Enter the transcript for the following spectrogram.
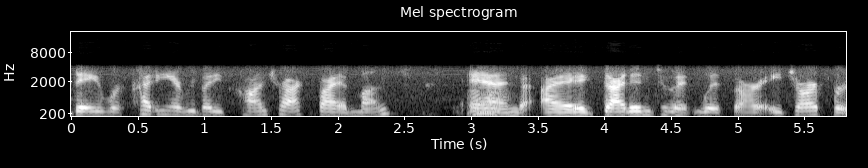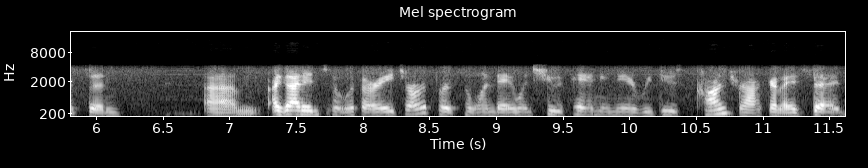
they were cutting everybody's contract by a month, Mm. and I got into it with our HR person. Um, I got into it with our HR person one day when she was handing me a reduced contract, and I said,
